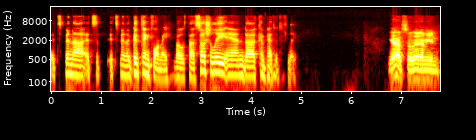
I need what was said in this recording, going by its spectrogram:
it's been a it's a, it's been a good thing for me both uh, socially and uh, competitively. Yeah so then i mean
